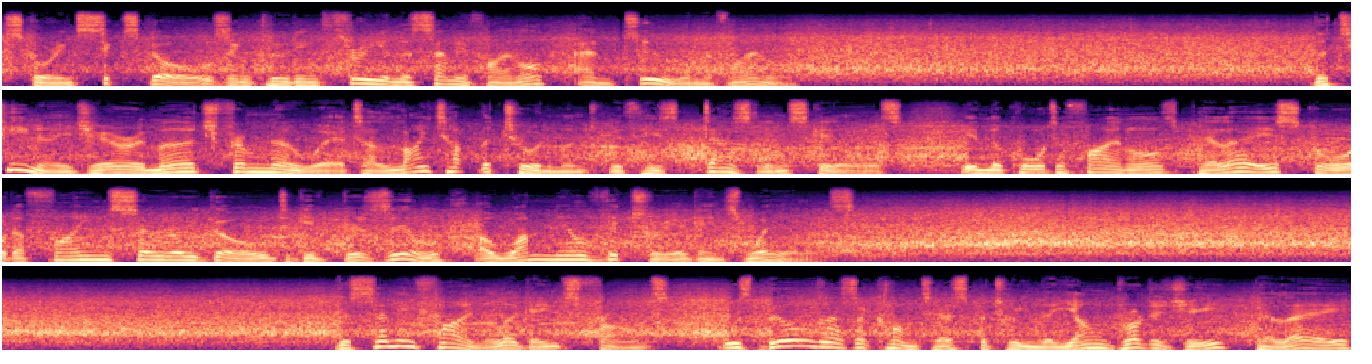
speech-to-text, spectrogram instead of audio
scoring six goals, including three in the semi-final and two in the final. The teenager emerged from nowhere to light up the tournament with his dazzling skills. In the quarter-finals, Pelé scored a fine solo goal to give Brazil a 1-0 victory against Wales. The semi-final against France was billed as a contest between the young prodigy, Pelé,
